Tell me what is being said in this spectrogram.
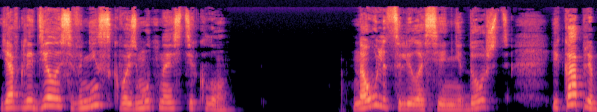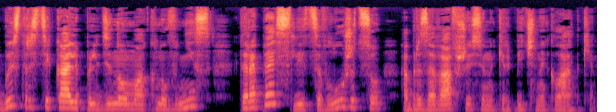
я вгляделась вниз сквозь мутное стекло. На улице лил осенний дождь, и капли быстро стекали по ледяному окну вниз, торопясь слиться в лужицу, образовавшуюся на кирпичной кладке.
